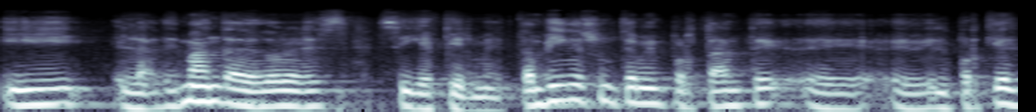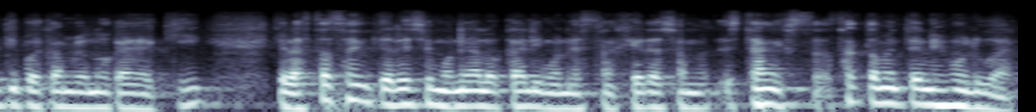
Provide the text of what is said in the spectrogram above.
y la demanda de dólares sigue firme. También es un tema importante eh, el por qué el tipo de cambio no cae aquí, que las tasas de interés en moneda local y moneda extranjera están exactamente en el mismo lugar,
